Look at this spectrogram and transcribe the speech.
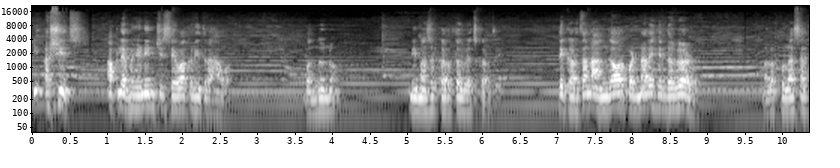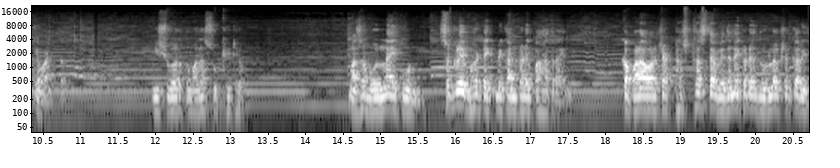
की अशीच आपल्या बहिणींची सेवा करीत राहावं. बंधूंनो मी माझं कर्तव्यच करते. ते करताना अंगावर पडणारे हे दगड मला फुलासारखे वाटतात. ईश्वर तुम्हाला सुखी ठेव. माझं बोलणं ऐकून सगळे भट एकमेकांकडे पाहत राहिले. कपाळावरच्या ठसठस वेदनेकडे दुर्लक्ष करीत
